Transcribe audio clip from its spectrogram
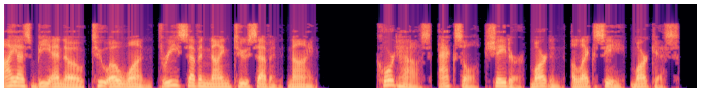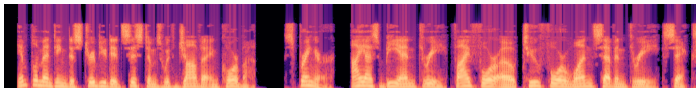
ISBN 0-201-37927-9. Korthaus, Axel, Schader, Martin, Aleksy, Marcus. Implementing Distributed Systems with Java and Corba. Springer. ISBN 3-540-24173-6.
